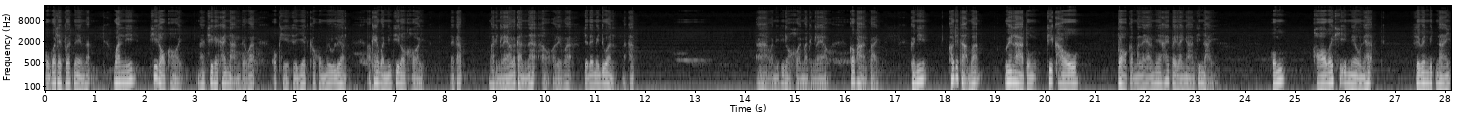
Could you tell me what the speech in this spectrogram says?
ผมก็ใช้ first name นะ วันนี้ที่รอคอยนะชื่อคล้ายๆหนัง แต่ว่าโอเคเซเยสเขาคงไม่รู้เรื่อง เอาแค่วันนี้ที่รอคอยนะครับ มาถึงแล้วแล้วกันนะ เอาเอาเลยว่าจะได้ไม่ด้วนนะครับ อ่า วันนี้ที่รอคอยมาถึงแล้ว ก็ผ่านไป คราวนี้ เขาจะถามว่า เวลาตรงที่เขากรอกกลับมาแล้วเนี่ยให้ไปรายงานที่ไหน ผมขอไว้ที่อีเมลนี่ยฮะ seven midnight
